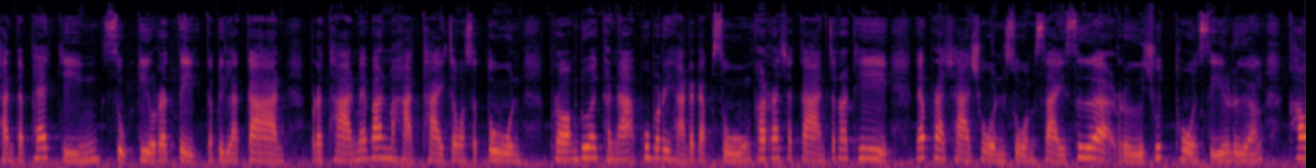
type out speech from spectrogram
ทันตแพทย์หญิง สุกิรติกปิลการ ประธานแม่บ้านมหาดไทยจังหวัดสตูล พร้อมด้วยคณะผู้บริหารระดับสูงข้าราชการเจ้าหน้าที่ และประชาชนสวมใส่เสื้อหรือชุดโทนสีเหลืองเข้า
